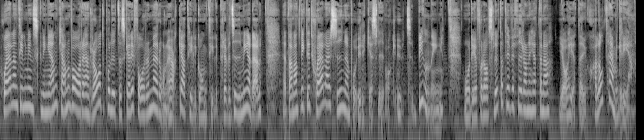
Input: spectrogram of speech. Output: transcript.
Skälen till minskningen kan vara en rad politiska reformer och en ökad tillgång till preventivmedel. Ett annat viktigt skäl är synen på yrkesliv och utbildning. Och det får avsluta TV4-nyheterna. Jag heter Charlotte Hemgren.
